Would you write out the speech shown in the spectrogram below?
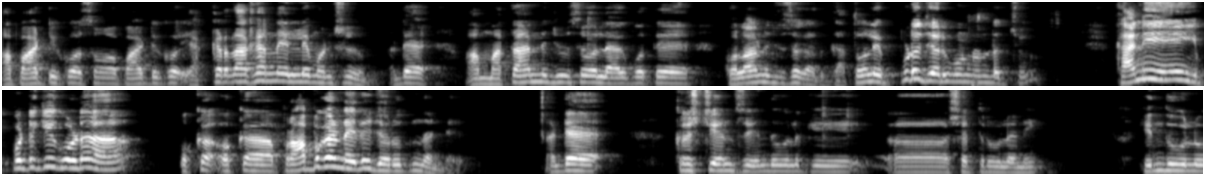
ఆ పార్టీ కోసం ఆ పార్టీ కోసం ఎక్కడ దాకా వెళ్ళే మనుషులు. అంటే ఆ మతాన్ని చూసో లేకపోతే కులాన్ని చూసో కాదు గతంలో ఎప్పుడూ జరుగుండి ఉండొచ్చు కానీ ఇప్పటికీ కూడా ఒక ఒక ప్రాపగండ అయితే జరుగుతుందండి. అంటే క్రిస్టియన్స్ హిందువులకి శత్రువులని హిందువులు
